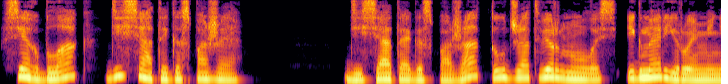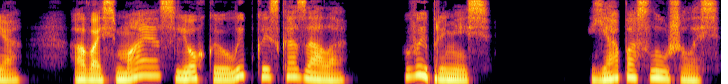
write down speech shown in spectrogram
Всех благ десятой госпоже». Десятая госпожа тут же отвернулась, игнорируя меня, а восьмая с легкой улыбкой сказала «Выпрямись». Я послушалась.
